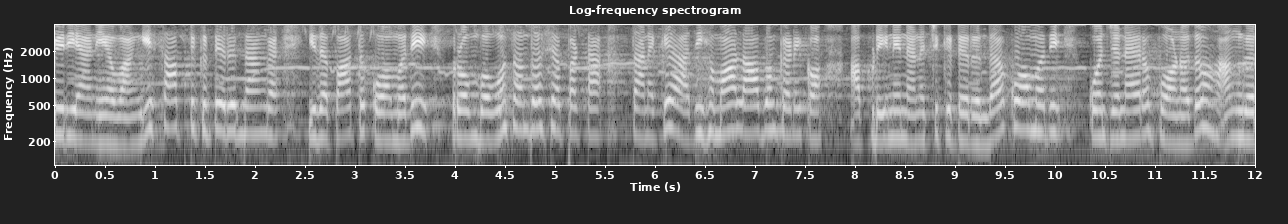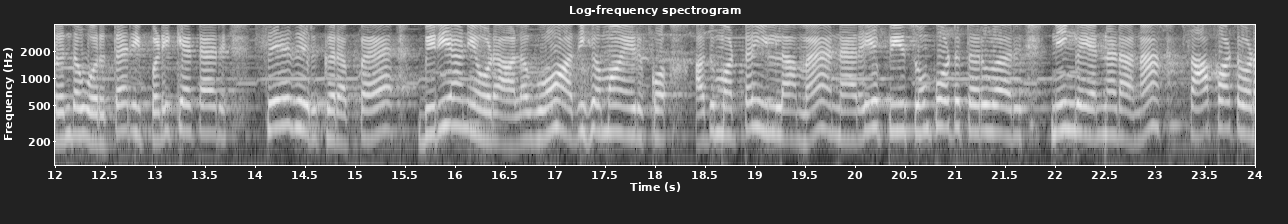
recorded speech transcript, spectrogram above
பிரியாணியை வாங்கி சாப்பிட்டுக்கிட்டு இருந்தாங்க. இதை பார்த்து கோமதி ரொம்பவும் சந்தோஷப்பட்டா. தனக்கு அதிகமாக லாபம் கிடைக்கும் அப்படின்னு நினச்சிக்கிட்டு இருந்தா கோமதி. கொஞ்ச நேரம் போனதும் அங்கே இருந்த ஒருத்தர் இப்படி கேட்டார். சேது இருக்கிறப்ப பிரியாணியோட அளவும் அதிகமாக இருக்கும். அது மட்டும் இல்லாமல் நிறைய பீஸும் போட்டு தருவார். நீங்கள் என்னடானா சாப்பாட்டோட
